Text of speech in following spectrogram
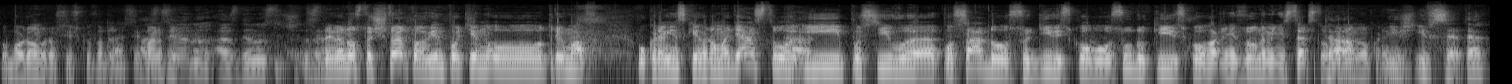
оборони Російської Федерації. А 90 а з 94 з 94-го він потім отримав українське громадянство Так. і посів е, посаду судді військового суду Київського гарнізону Міністерства оборони України. І, і все, так?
